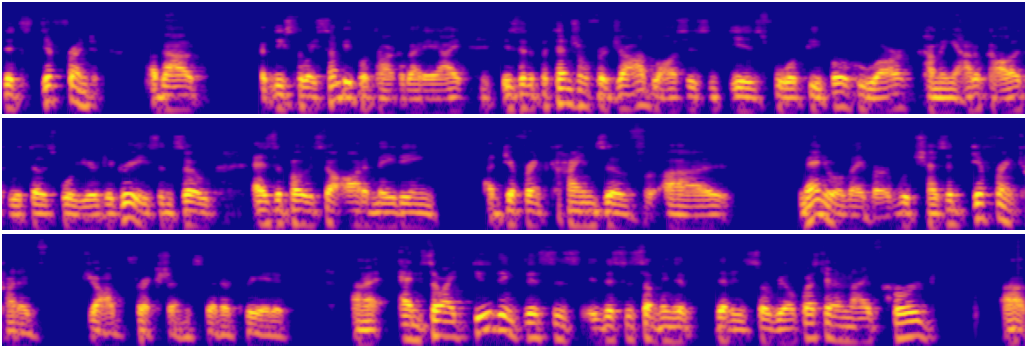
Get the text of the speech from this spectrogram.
that's different about at least the way some people talk about AI, is that the potential for job losses is for people who are coming out of college with those four year degrees. And so, as opposed to automating a different kinds of uh, manual labor, which has a different kind of job frictions that are created. Uh, and so, I do think this is this is something that, that is a real question. And I've heard uh,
